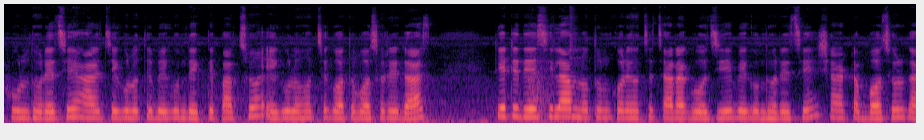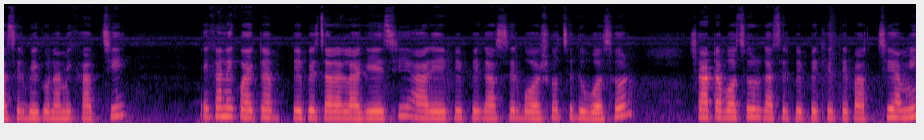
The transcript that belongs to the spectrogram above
ফুল ধরেছে। আর যেগুলোতে বেগুন দেখতে পাচ্ছ, এগুলো হচ্ছে গত বছরের গাছ। কেটে দিয়েছিলাম, নতুন করে হচ্ছে চারা গজিয়ে বেগুন ধরেছে। সারাটা বছর গাছের বেগুন আমি খাচ্ছি। এখানে কয়েকটা পেঁপে চারা লাগিয়েছি আর এই পেঁপে গাছের বয়স হচ্ছে দু বছর। সারাটা বছর গাছের পেঁপে খেতে পাচ্ছি আমি,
